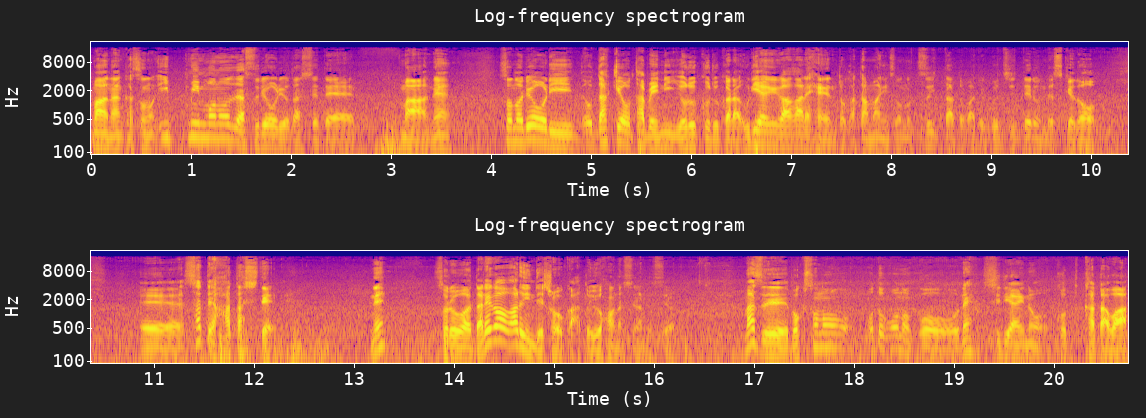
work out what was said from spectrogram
まあなんかその一品物で出す料理を出しててまあね。その料理だけを食べに夜来るから売り上げが上がれへんとかたまにそのツイッターとかで愚痴ってるんですけど、えー、さて果たしてね。それは誰が悪いんでしょうかという話なんですよ。まず僕その男の子をね知り合いの方は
